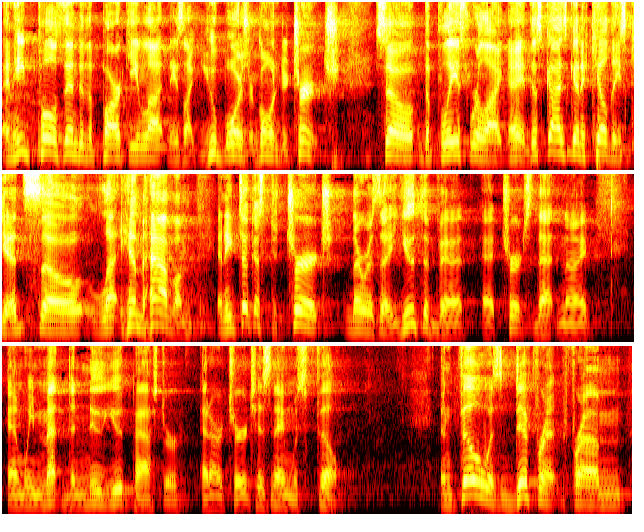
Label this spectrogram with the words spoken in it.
and he pulls into the parking lot and he's like, You boys are going to church. So the police were like, Hey, this guy's going to kill these kids, so let him have them. And he took us to church. There was a youth event at church that night and we met the new youth pastor at our church. His name was Phil. And Phil was different from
